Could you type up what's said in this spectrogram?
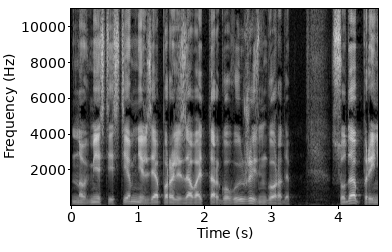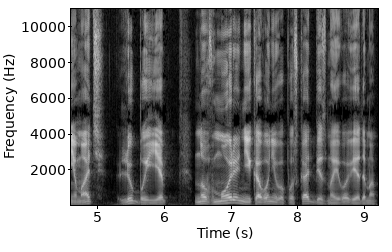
но вместе с тем нельзя парализовать торговую жизнь города. Сюда принимать любые, но в море никого не выпускать без моего ведома.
